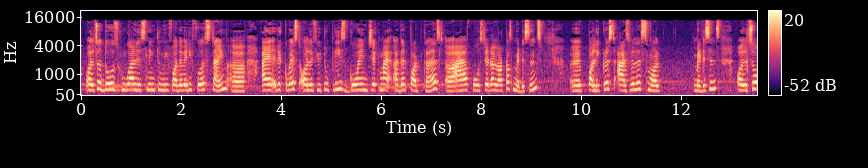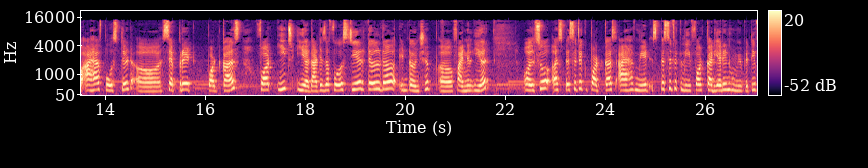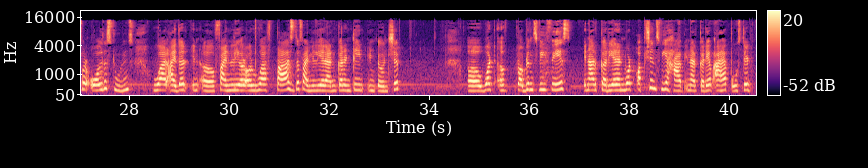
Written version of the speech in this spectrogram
also those who are listening to me for the very first time uh, i request all of you to please go and check my other podcast. Uh, i have posted a lot of medicines uh, as well as small medicines. Also i have posted uh, separate podcast for each year. That is the first year till the internship uh, final year also a specific podcast i have made specifically for career in homeopathy for all the students who are either in uh, final year or who have passed the final year and currently in internship. Uh, what uh, problems we face in our career and what options we have in our career i have posted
